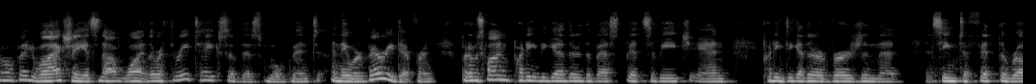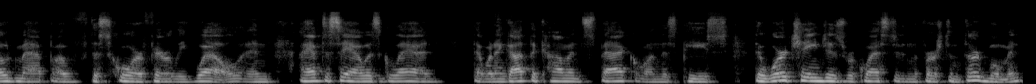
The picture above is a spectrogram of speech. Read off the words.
Oh, thank you. Well, actually, it's not one. There were three takes of this movement, and they were very different, but it was fun putting together the best bits of each and putting together a version that seemed to fit the roadmap of the score fairly well. And I have to say, I was glad that when I got the comments back on this piece, there were changes requested in the first and third movement,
